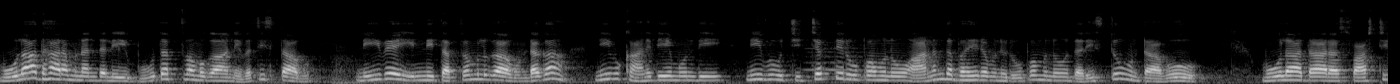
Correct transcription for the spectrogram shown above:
మూలాధారమునందలి భూతత్వముగా నివసిస్తావు. నీవే ఇన్ని తత్వములుగా ఉండగా నీవు కానిదేముంది? నీవు చిచ్చక్తి రూపమును ఆనంద భైరవుని రూపమును ధరిస్తూ ఉంటావు. మూలాధార స్వాష్టి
